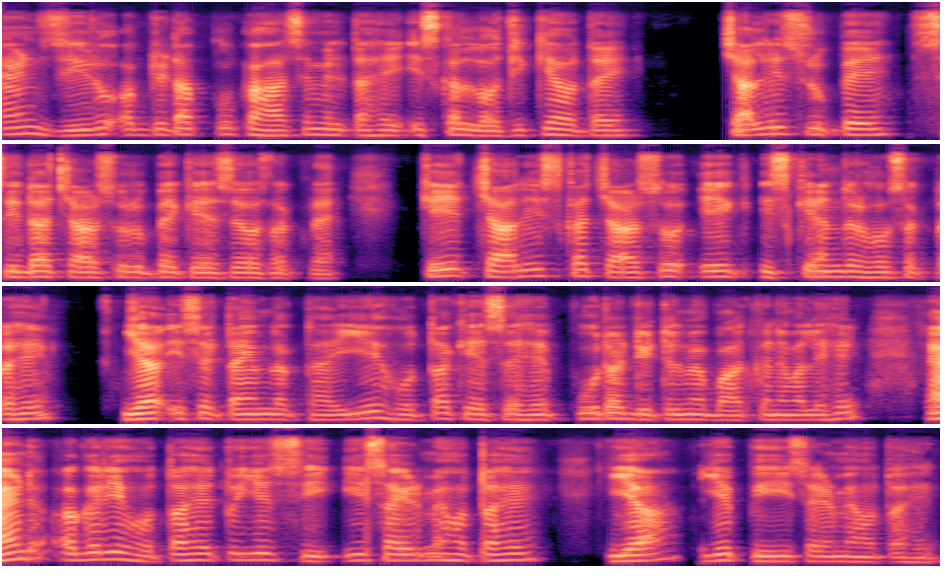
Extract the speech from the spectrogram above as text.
एंड ज़ीरो अपडेट आपको कहाँ से मिलता है? इसका लॉजिक क्या होता है? चालीस रुपये सीधा चार सौ रुपये कैसे हो सकता है? कि चालीस का चार सौ एक इसके अंदर हो सकता है, या इसे टाइम लगता है। ये होता कैसे है? पूरा डिटेल में बात करने वाले हैं। एंड अगर ये होता है तो ये सी ई साइड में होता है, या ये पी ई साइड में होता है।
